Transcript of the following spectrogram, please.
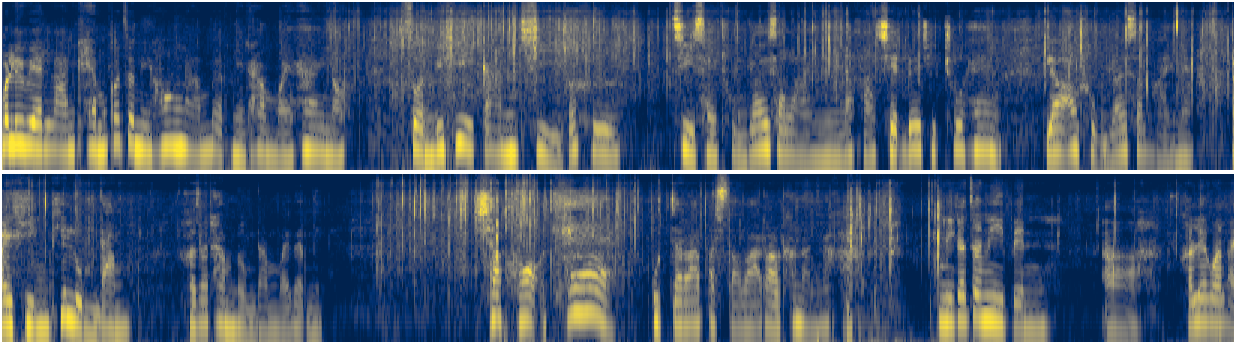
บริเวณลานแคมป์ก็จะมีห้องน้ำแบบนี้ทำไว้ให้เนาะส่วนวิธีการฉี่ก็คือฉี่ใส่ถุงย่อยสลายนี้นะคะ เช็ดด้วยทิชชู่แห้ง แล้วเอาถุงย่อยสลายเนี่ย ไปทิ้งที่หลุมดำเขาจะทำหลุมดำไว้แบบนี้ เฉพาะแค่อุจจาระปัสสาวะเราเท่านั้นนะคะ นี่ก็จะมีเป็น เอ่อเขาเรียกว่าอะไร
